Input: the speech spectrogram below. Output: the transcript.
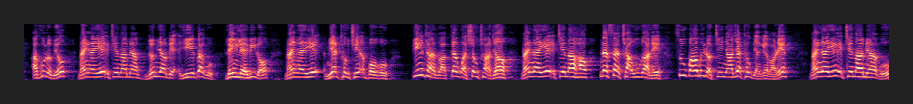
။အခုလိုမျိုးနိုင်ငံရေးအကျဉ်းသားများလွတ်မြောက်တဲ့အရေးအတွက်ကိုလိမ်လည်ပြီးတော့နိုင်ငံရေးအမျက်ထုတ်ခြင်းအပေါ်ကိုပြင်းထန်စွာကန့်ကွက်ရှုတ်ချကြောင်းနိုင်ငံရေးအကျဉ်းသားဟောင်း26ဦးကလည်းစူပေါင်းပြီးတော့ကြေညာချက်ထုတ်ပြန်ခဲ့ပါတယ်။နိုင်ငံရေးအကျဉ်းသားများကို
